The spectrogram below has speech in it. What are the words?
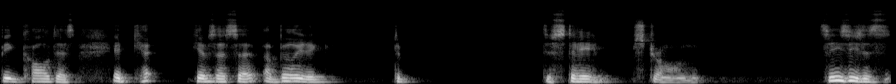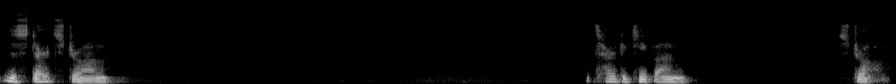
being called this, it gives us an ability to, to, to stay strong it's easy to, to start strong. It's hard to keep on strong.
